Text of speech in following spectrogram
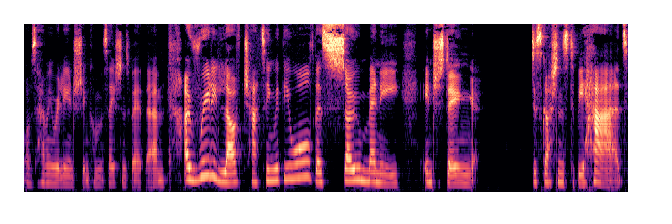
I was having really interesting conversations with. Um, I really love chatting with you all. There's so many interesting discussions to be had.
